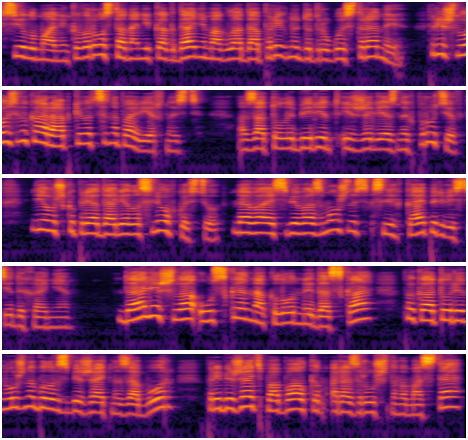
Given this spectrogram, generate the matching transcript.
В силу маленького роста она никогда не могла допрыгнуть до другой стороны. Пришлось выкарабкиваться на поверхность а зато лабиринт из железных прутьев девушка преодолела с легкостью, давая себе возможность слегка перевести дыхание. Далее шла узкая наклонная доска, по которой нужно было взбежать на забор, пробежать по балкам разрушенного моста,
